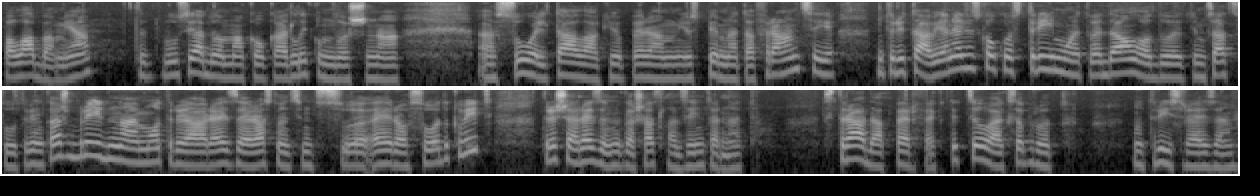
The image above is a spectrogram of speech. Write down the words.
pa labam, ja, tad būs jādomā kaut kāda likumdošanā soļi tālāk, jo, piemēram, jūs pieminētā Francija, nu, tur ir tā, vienreiz jūs kaut ko strīmojat vai downloadojat, jums atsūta vienkārši brīdinājumu, otrajā reizē ir 800 eiro soda kvīts, trešajā reizē vienkārši atslēdz internetu. Strādā perfekti, cilvēki saprot no trīs reizēm.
